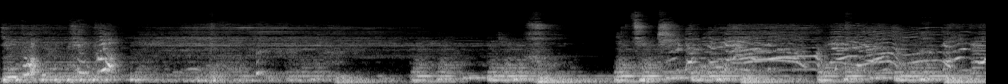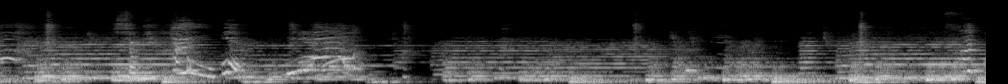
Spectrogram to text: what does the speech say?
挺住，挺住！好坚持！加油，加油，加油！小米，还有五步，我。四步，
